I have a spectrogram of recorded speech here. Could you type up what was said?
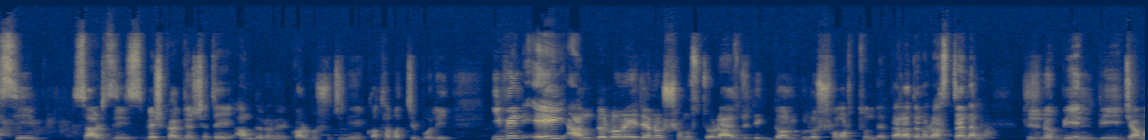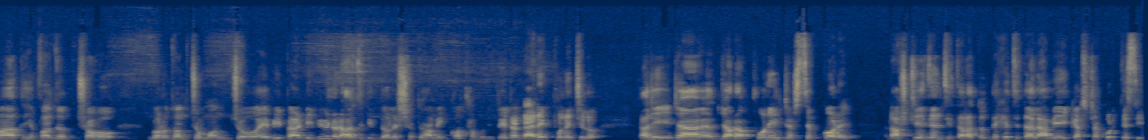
আসিফ, সার্জিস বেশ কয়েকজনের সাথে আন্দোলনের কর্মসূচি নিয়ে কথাবার্তা বলি। ইভেন এই আন্দোলনে যেন সমস্ত রাজনৈতিক দলগুলো সমর্থন দেয়, তারা যেন রাস্তায় নামে, সেজন্য বিএনপি জামাত, হেফাজত সহ গণতন্ত্র মঞ্চ এবি পার্টি বিভিন্ন রাজনৈতিক দলের সাথেও আমি কথা বলি। তো এটা ডাইরেক্ট ফোনে ছিল। কাজে এটা যারা ফোন ইন্টারসেপ্ট করে, রাষ্ট্রীয় এজেন্সি তারা তো দেখেছে, তাহলে আমি এই কাজটা করতেছি।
